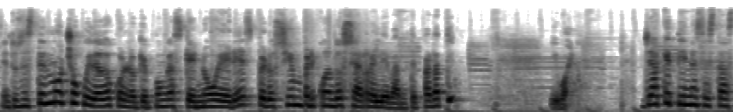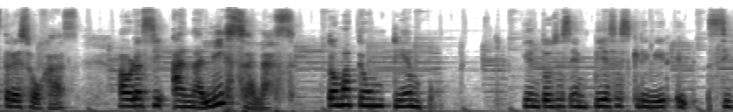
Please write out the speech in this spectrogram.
Entonces ten mucho cuidado con lo que pongas que no eres, pero siempre y cuando sea relevante para ti. Y bueno, ya que tienes estas tres hojas, ahora sí, analízalas. Tómate un tiempo. Y entonces empieza a escribir el sí,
